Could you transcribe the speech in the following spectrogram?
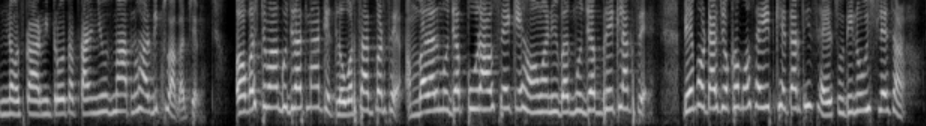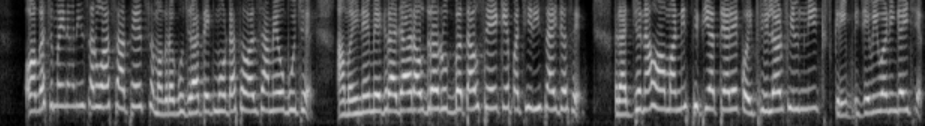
નમસ્કાર મિત્રો, તત્કાલ ન્યૂઝમાં આપનું હાર્દિક સ્વાગત છે. ઓગસ્ટમાં ગુજરાતમાં કેટલો વરસાદ પડશે? અંબાલાલ મુજબ પૂર આવશે કે હવામાન વિભાગ મુજબ બ્રેક લાગશે? બે મોટા જોખમો સહિત ખેતરથી શહેર સુધીનું વિશ્લેષણ. ઓગસ્ટ મહિનાની શરૂઆત સાથે જ સમગ્ર ગુજરાત એક મોટા સવાલ સામે ઊભું છે. આ મહિને મેઘરાજા રૌદ્ર રૂપ બતાવશે કે પછી રિસાઈ જશે? રાજ્યના હવામાનની સ્થિતિ અત્યારે કોઈ થ્રિલર ફિલ્મની સ્ક્રિપ્ટ જેવી બની ગઈ છે,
